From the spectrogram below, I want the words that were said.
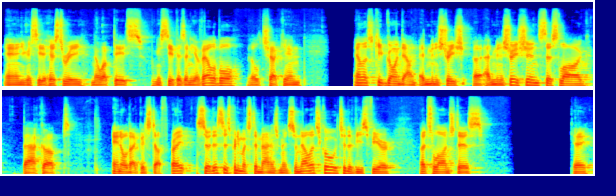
And you can see the history, no updates. We can see if there's any available. It'll check in. And let's keep going down. Administration, uh, administration, syslog, backups, and all that good stuff, right? So this is pretty much the management. So now let's go to the vSphere. Let's launch this. Okay.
